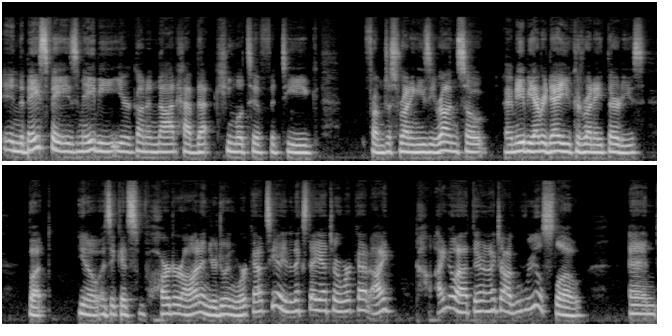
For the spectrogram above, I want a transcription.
In the base phase, maybe you're going to not have that cumulative fatigue from just running easy runs. So uh, maybe every day you could run 830s, but you know, as it gets harder on and you're doing workouts, yeah, the next day after a workout, I I go out there and I jog real slow, and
